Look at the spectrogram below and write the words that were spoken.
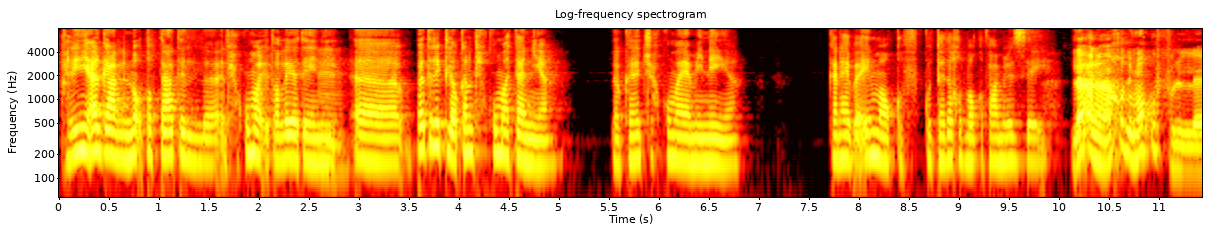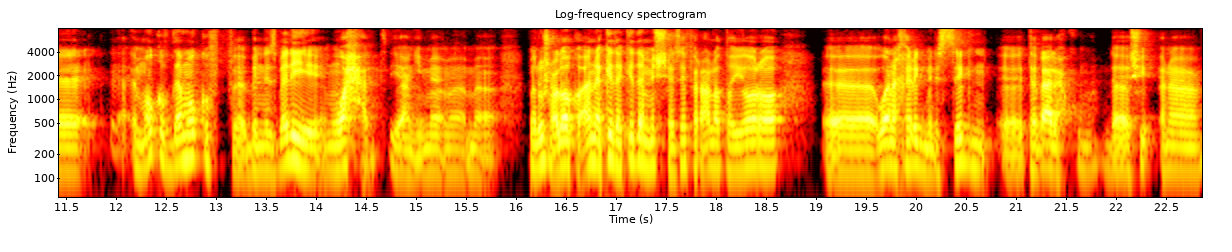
خلّيني أرجع للنقطة بتاعة الحكومة الإيطالية تاني، آه باتريك لو كانت حكومة تانية، لو كانتش حكومة يمينية كان هيبقى إيه الموقف؟ كنت هتاخد موقف عامل إزاي؟ لأ، أنا هاخد الموقف الموقف ده موقف بالنسبة لي موحّد، يعني ما ما ما علاقة، أنا كده، كده مش هاسافر على طيارة وأنا خارج من السجن تابع لحكومة، ده شيء أنا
